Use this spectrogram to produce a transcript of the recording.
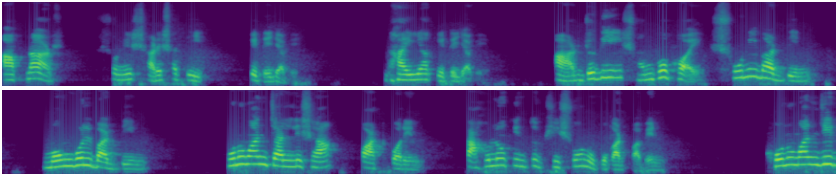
আপনার শনির সাড়ে সাতি কেটে যাবে, ধাইয়া কেটে যাবে। আর যদি সম্ভব হয় শনিবার দিন, মঙ্গলবার দিন হনুমান চাল্লিশা পাঠ করেন, তাহলেও কিন্তু ভীষণ উপকার পাবেন। হনুমানজির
